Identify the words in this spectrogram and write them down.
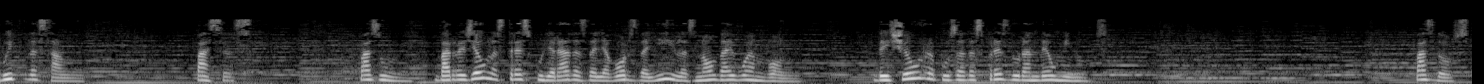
8 de sal. Passes. Pas 1. Barregeu les 3 cullerades de llavors de lli i les 9 d'aigua en bol. Deixeu reposar després durant 10 minuts. Pas 2.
